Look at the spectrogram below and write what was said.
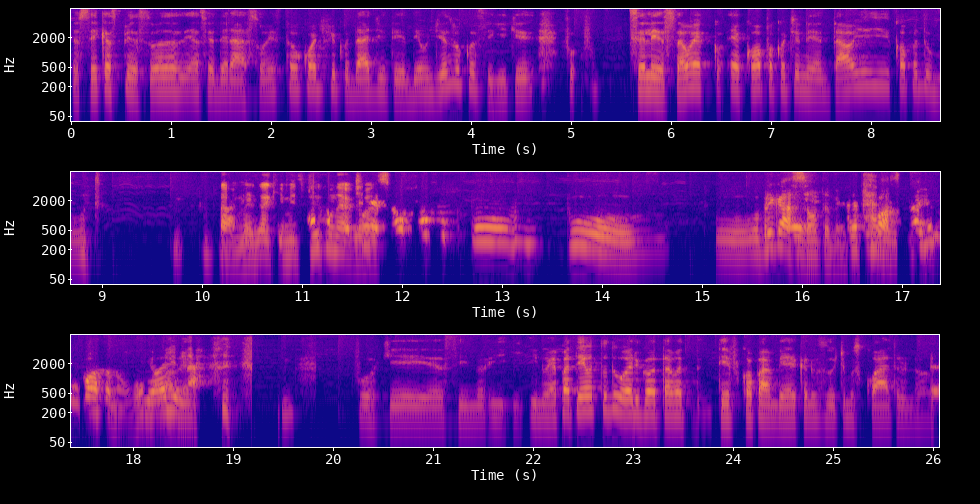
Eu sei que as pessoas e as federações estão com a dificuldade de entender. Um dia eles vão conseguir que seleção é, é Copa Continental e Copa do Mundo. Tá, mas aqui, me explica um negócio. Por, por, por obrigação é, também. a gente não gosta, não. Vamos e olhe lá. Porque, assim, e, e, não é para ter todo ano igual tava, teve Copa América nos últimos quatro, não. É.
